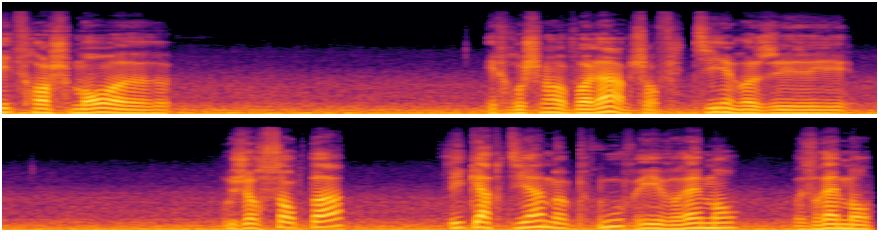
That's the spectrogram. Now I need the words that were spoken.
et franchement, et franchement, voilà, j'ai envie de dire, j'ai. Je ressens pas. Les gardiens me prouvent, et vraiment, vraiment,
